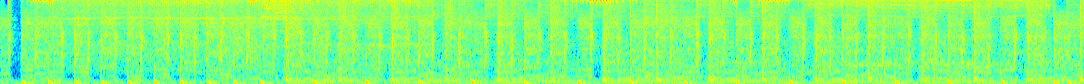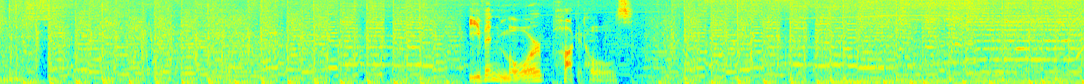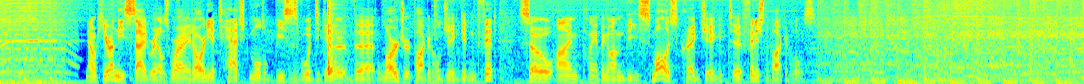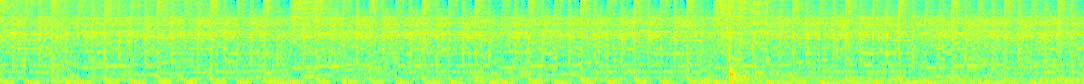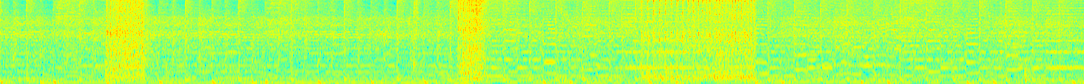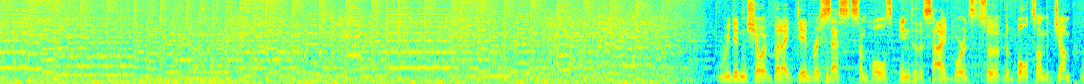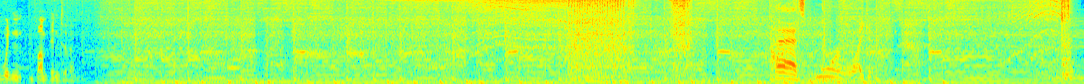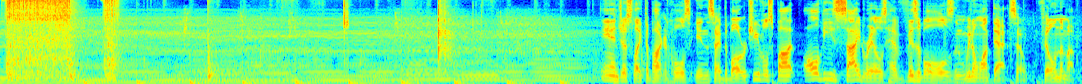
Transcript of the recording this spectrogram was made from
Even more pocket holes. Now here on these side rails where I had already attached multiple pieces of wood together, the larger pocket hole jig didn't fit, so I'm clamping on the smallest Kreg jig to finish the pocket holes. We didn't show it, but I did recess some holes into the sideboards so that the bolts on the jump wouldn't bump into them. That's more like it. And just like the pocket holes inside the ball retrieval spot, all these side rails have visible holes and we don't want that, so filling them up.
